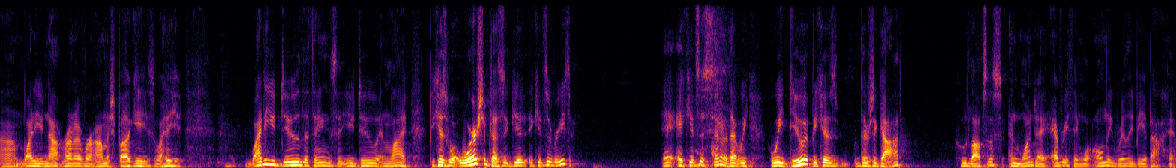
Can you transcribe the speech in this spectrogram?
Um, why do you not run over Amish buggies? Why do you, why do you do the things that you do in life? Because what worship does, it, give, it gives a reason. It, it gives us center that we, we do it because there's a God who loves us, and one day everything will only really be about Him.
